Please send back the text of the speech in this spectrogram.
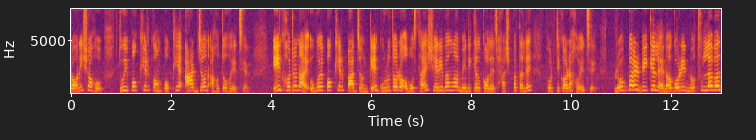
রনি সহ দুই পক্ষের কমপক্ষে আটজন আহত হয়েছেন। এই ঘটনায় উভয় পক্ষের পাঁচজনকে গুরুতর অবস্থায় শেরিবাংলা মেডিকেল কলেজ হাসপাতালে ভর্তি করা হয়েছে। রোববার বিকেলে নগরীর নথুল্লাবাদ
